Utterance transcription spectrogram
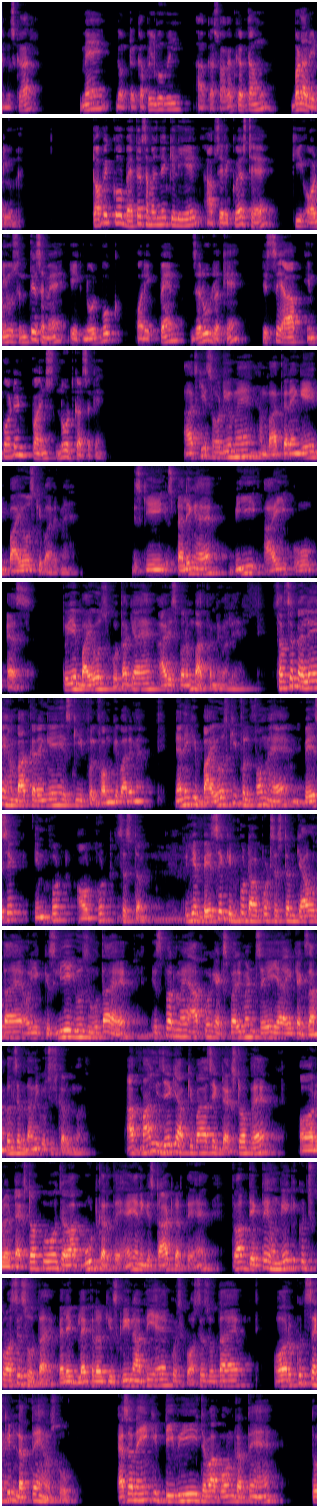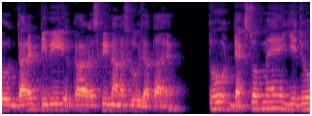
नमस्कार। मैं डॉक्टर कपिल गोविल आपका स्वागत करता हूँ बड़ा रेडियो में। टॉपिक को बेहतर समझने के लिए आपसे रिक्वेस्ट है कि ऑडियो सुनते समय एक नोटबुक और एक पेन ज़रूर रखें, जिससे आप इंपॉर्टेंट पॉइंट्स नोट कर सकें। आज की इस ऑडियो में हम बात करेंगे बायोस के बारे में, जिसकी स्पेलिंग है बी आई ओ एस तो ये बायोस होता क्या है? आज इस पर हम बात करने वाले हैं। सबसे पहले हम बात करेंगे इसकी फुल फॉर्म के बारे में, यानी कि बायोस की फुल फॉर्म है बेसिक इनपुट आउटपुट सिस्टम तो ये बेसिक इनपुट आउटपुट सिस्टम क्या होता है और ये किस लिए यूज़ होता है, इस पर मैं आपको एक एक्सपेरिमेंट से या एक एग्ज़ाम्पल से बताने की कोशिश करूँगा। आप मान लीजिए कि आपके पास एक डेस्कटॉप है और डेस्कटॉप को जब आप बूट करते हैं, यानी कि स्टार्ट करते हैं तो आप देखते होंगे कि कुछ प्रोसेस होता है। पहले एक ब्लैक कलर की स्क्रीन आती है, कुछ प्रोसेस होता है। और कुछ सेकंड लगते हैं उसको। ऐसा नहीं कि टीवी जब आप ऑन करते हैं तो डायरेक्ट टीवी का स्क्रीन आना शुरू हो जाता है। तो डेस्कटॉप में ये जो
